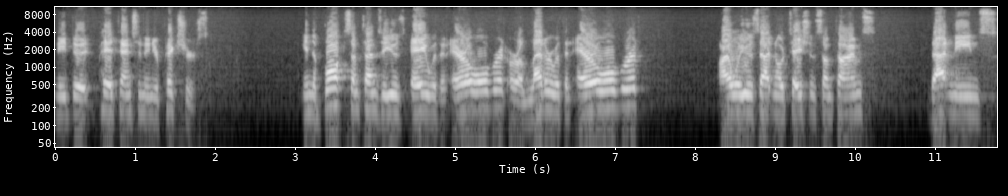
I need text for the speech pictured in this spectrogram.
need to pay attention in your pictures. In the book, sometimes they use A with an arrow over it or a letter with an arrow over it. I will use that notation sometimes. That means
